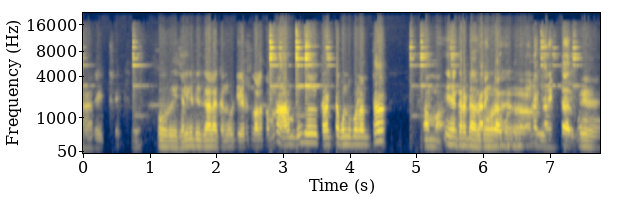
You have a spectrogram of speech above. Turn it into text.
right. ஒரு ஜல்லிக்கட்டு கால கண்ணுட்டி எடுத்து வளர்த்தோம்னா ஆரம்பத்துல இருந்து கரெக்டா கொண்டு போனது தான் ஆமா. கரெக்டா இருக்கும்? கரெக்டா இருக்கும்.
